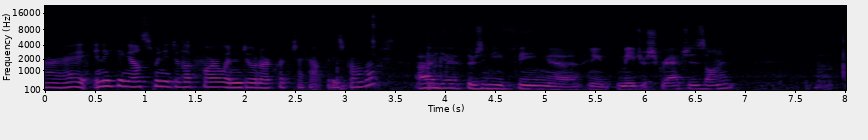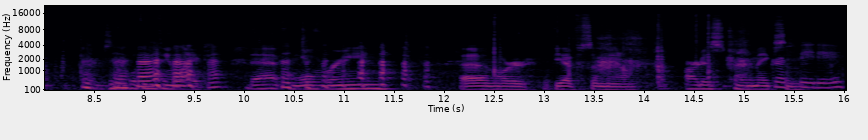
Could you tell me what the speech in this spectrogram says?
All right. Anything else we need to look for when doing our quick checkout for these Chromebooks? Uh, yeah, if there's anything, uh, any major scratches on it, uh, example, if anything like that from Wolverine, um, or if you have some, you know, artists trying to make some Graffiti.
